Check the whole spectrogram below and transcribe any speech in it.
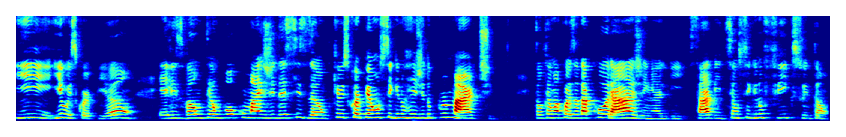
e, e o escorpião eles vão ter um pouco mais de decisão, porque o escorpião é um signo regido por Marte. Então tem uma coisa da coragem ali, sabe? De ser um signo fixo, então.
